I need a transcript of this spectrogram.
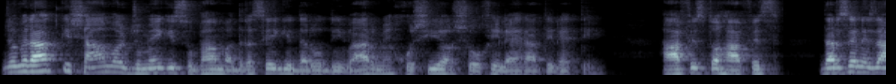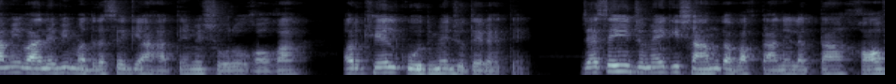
جمعرات کی شام اور جمعے کی صبح مدرسے کی در و دیوار میں خوشی اور شوخی لہراتی رہتی۔ حافظ تو حافظ، درس نظامی والے بھی مدرسے کے احاطے میں شور و غوغا اور کھیل کود میں جتے رہتے۔ جیسے ہی جمعے کی شام کا وقت آنے لگتا، خوف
